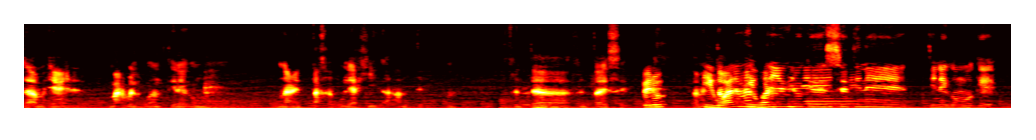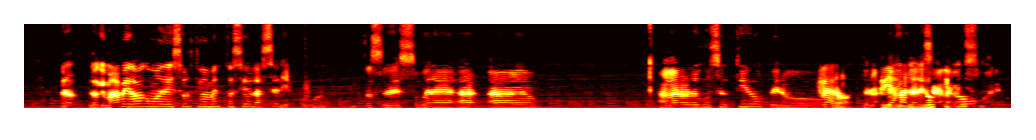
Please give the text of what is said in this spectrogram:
Puta, eh, Marvel weón, tiene como una ventaja culia gigante frente a, frente a ese. Pero igual, igual yo creo que DC tiene, tiene como que. Bueno, lo que más ha pegado como de ese últimamente ha sido las series, pues. Entonces, se puede a, a- agarrar algún sentido, pero. Claro, pero sería más la lógico- weón.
